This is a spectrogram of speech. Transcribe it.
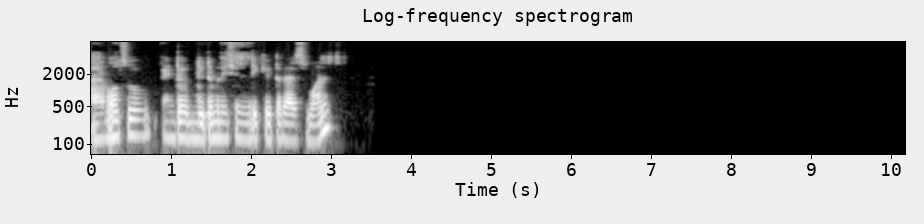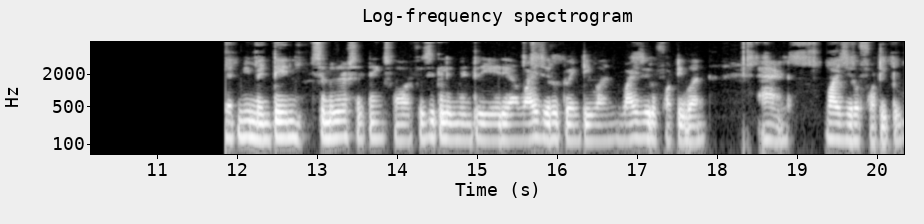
I have also entered determination indicator as 1. Let me maintain similar settings for physical inventory area Y021, Y041 and Y042.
